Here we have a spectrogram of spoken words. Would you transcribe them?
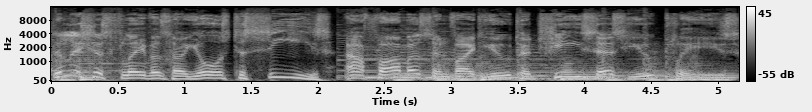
Delicious flavors are yours to seize. Our farmers invite you to cheese as you please.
